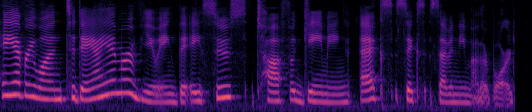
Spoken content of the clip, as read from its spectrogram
Hey everyone, today I am reviewing the Asus TUF Gaming X670 motherboard.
